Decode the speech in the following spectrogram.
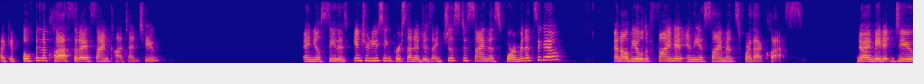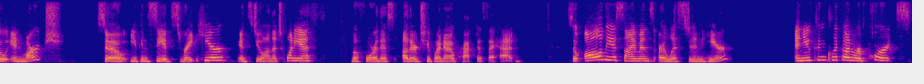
I can open the class that I assigned content to. And you'll see there's introducing percentages. I just assigned this four minutes ago, and I'll be able to find it in the assignments for that class. Now I made it due in March, so you can see it's right here. It's due on the 20th before this other 2.0 practice I had. So all the assignments are listed in here, and you can click on reports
